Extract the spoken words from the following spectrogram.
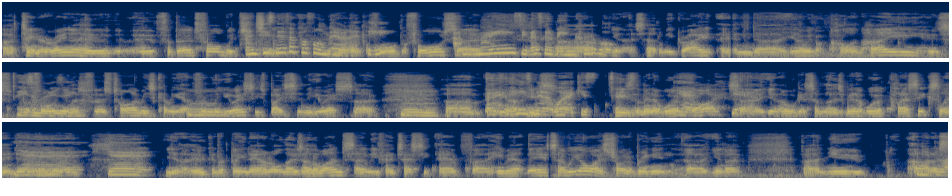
uh, Tina Arena, who, who for Birdsville, which And she's never performed she's there, I never performed before, so. Amazing. That's going to be um, incredible. you know, so that'll be great. And, uh, you know, we've got Colin Hay, who's He's performing amazing. it his first time. He's coming out from the US. He's based in the US. So, um, you know, He's he's, men at work. He's, he's the men at work Yeah, guy. So you know we'll get some of those men at work classics, Land Down yeah, and yeah. you know who can have been out all those other ones. So it'll be fantastic to have uh, him out there. So we always try to bring in uh, you know uh, new artists,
